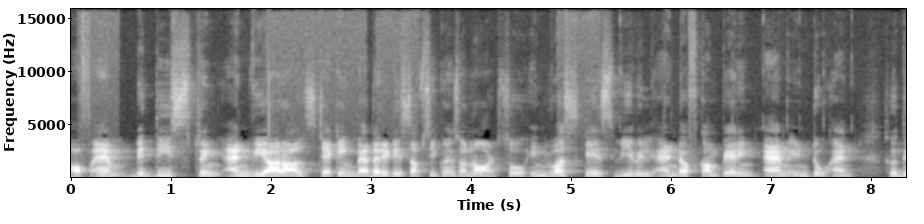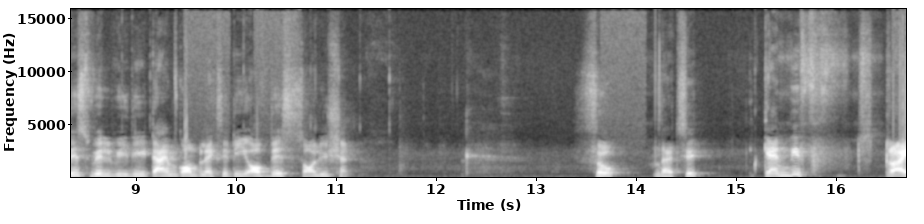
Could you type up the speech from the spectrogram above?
of m with the string and we are also checking whether it is subsequence or not. So, in worst case we will end up comparing m into n. So, this will be the time complexity of this solution. So, that is it. Can we try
